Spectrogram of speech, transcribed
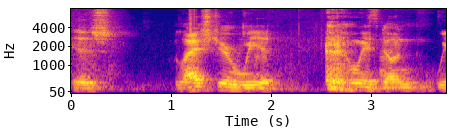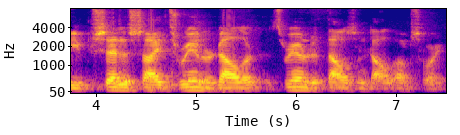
is, last year we had, we had done, we set aside three hundred dollar, three hundred thousand dollar, I'm sorry,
